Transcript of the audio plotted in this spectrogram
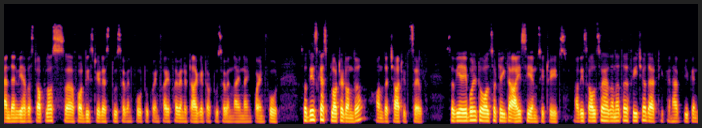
and then we have a stop loss uh, for this trade as 2742.55 and a target of 2799.4. So this gets plotted on the on the chart itself. So we are able to also take the ICMC trades. Now this also has another feature that you can have, you can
